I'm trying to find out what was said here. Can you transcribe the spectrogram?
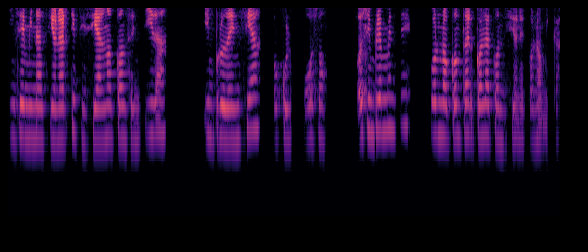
inseminación artificial no consentida, imprudencia o culposo, o simplemente por no contar con la condición económica.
